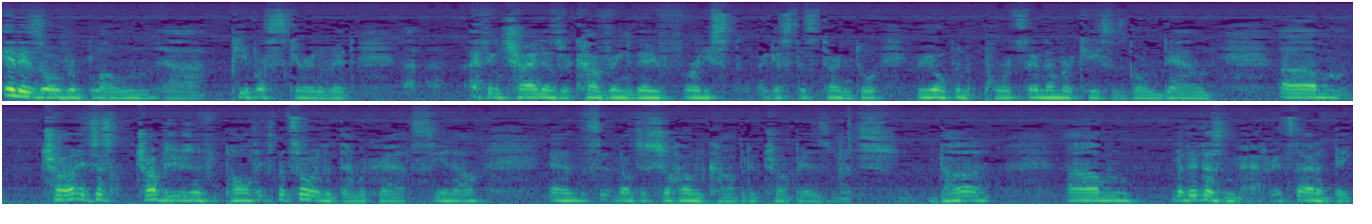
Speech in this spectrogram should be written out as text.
it is overblown. Uh, people are scared of it. I think China's recovering. They've already, I guess, they're starting to reopen the ports. Their number of cases going down. Um, Trump, it's just Trump is using it for politics, but so are the Democrats, you know, and they'll just show how incompetent Trump is, which, duh. Um, but it doesn't matter. It's not a big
